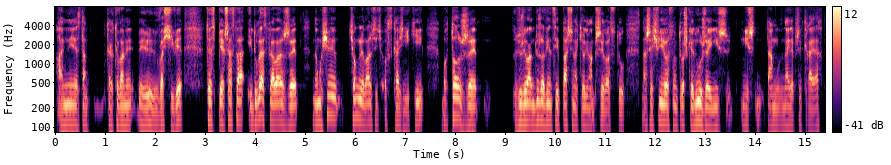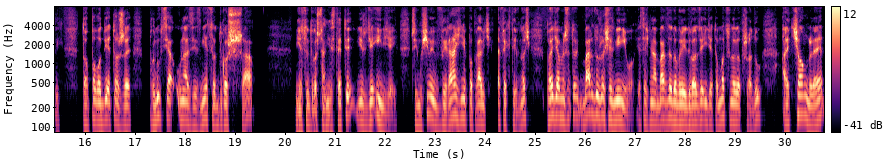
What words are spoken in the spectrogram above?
a nie jest tam traktowany y, właściwie. To jest pierwsza sprawa. I druga sprawa, że no musimy ciągle walczyć o wskaźniki, bo to, że zużywamy dużo więcej paszy na kilogram przyrostu, nasze świnie rosną troszkę dłużej niż, niż tam w najlepszych krajach, tych, to powoduje to, że produkcja u nas jest nieco droższa, nieco droższa niestety niż gdzie indziej. Czyli musimy wyraźnie poprawić efektywność. Powiedziałbym, że to bardzo dużo się zmieniło. Jesteśmy na bardzo dobrej drodze, idzie to mocno do przodu, ale ciągle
